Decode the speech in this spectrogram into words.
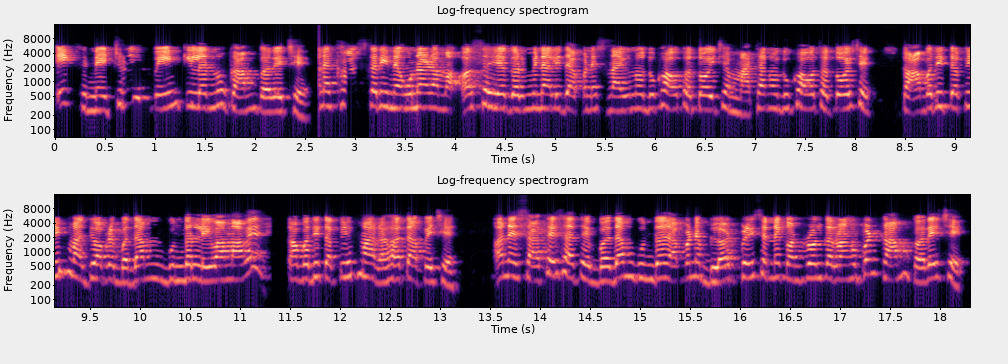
એક નેચરલ પેઇન કિલરનું કામ કરે છે. અને ખાસ કરીને ઉનાળામાં અસહ્ય ગરમીના લીધે આપણને સ્નાયુનો દુખાવો થતો હોય છે, માથાનો દુખાવો થતો હોય છે, તો આ બધી તકલીફમાં જો આપણે બદામ ગુંદર લેવામાં આવે, તો આ બધી તકલીફમાં રાહત આપે છે. અને સાથે સાથે બદામ ગુંદર આપણને બ્લડ પ્રેશરને કંટ્રોલ કરવાનું પણ કામ કરે છે.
